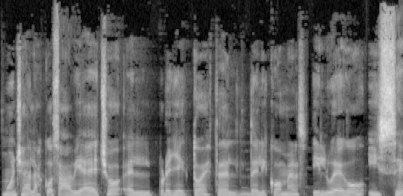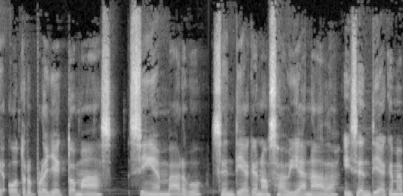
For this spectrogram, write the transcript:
muchas de las cosas. Había hecho el proyecto este del e-commerce y luego hice otro proyecto más sin embargo, sentía que no sabía nada y sentía que me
